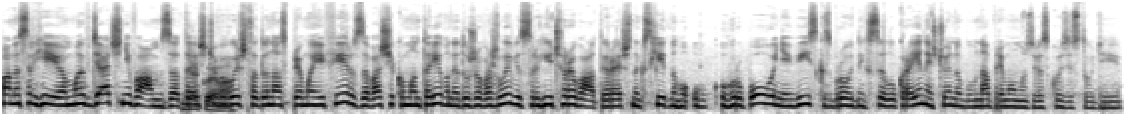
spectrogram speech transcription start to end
Пане Сергію, ми вдячні вам за те, що ви вийшли до нас в прямий ефір. За ваші коментарі вони дуже важливі. Сергій Череватий, речник східного угруповання військ збройних сил України, щойно був на прямому зв'язку зі студією.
